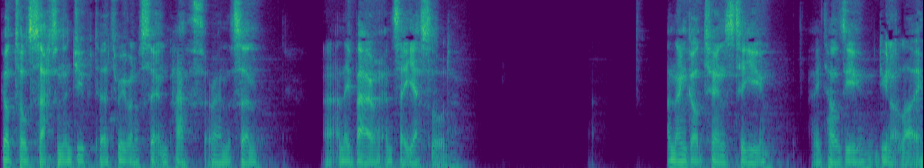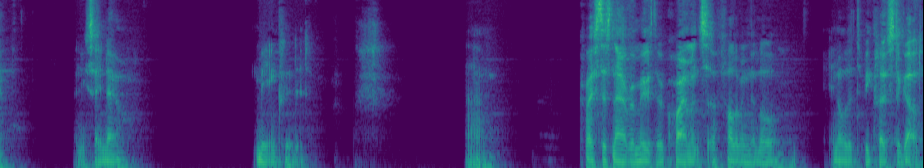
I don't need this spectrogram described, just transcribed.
God told Saturn and Jupiter to move on a certain path around the sun, uh, and they bow and say, Yes, Lord. And then God turns to you and he tells you, Do not lie. And you say, No me included. Uh, Christ has now removed the requirements of following the law in order to be close to God.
